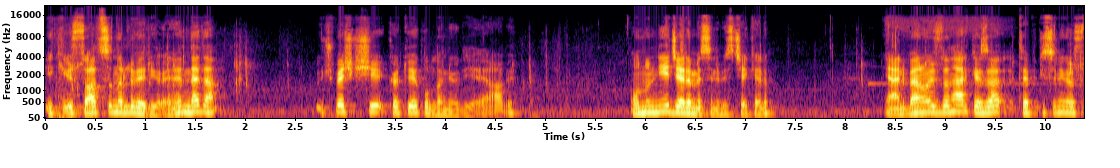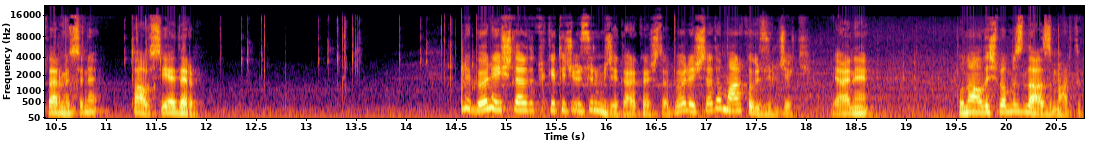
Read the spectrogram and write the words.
200 saat sınırlı veriyor. E neden? 3-5 kişi kötüye kullanıyor diye ya abi. Onun niye ceremesini biz çekelim? Yani ben o yüzden herkese tepkisini göstermesini tavsiye ederim. Böyle, böyle işlerde tüketici üzülmeyecek arkadaşlar. Böyle işlerde marka üzülecek. Yani buna alışmamız lazım artık.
